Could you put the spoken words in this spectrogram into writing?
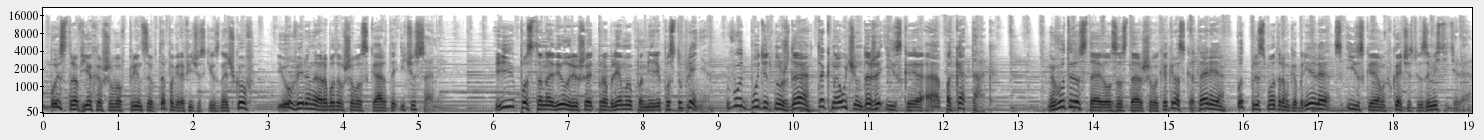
быстро въехавшего в принцип топографических значков и уверенно работавшего с картой и часами и постановил решать проблемы по мере поступления. Вот будет нужда, так научим даже иская, а пока так. Вот и оставил за старшего как раз Катария под присмотром Габриэля с Искаем в качестве заместителя.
